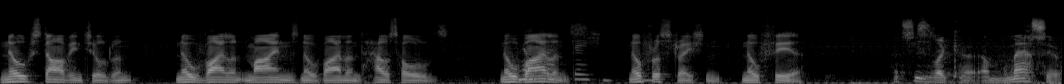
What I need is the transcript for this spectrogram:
no starving children, no violent minds, no violent households, no, No violence, frustration. no frustration, no fear. That seems like a, a massive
